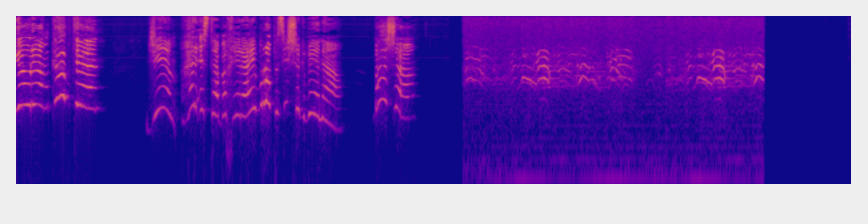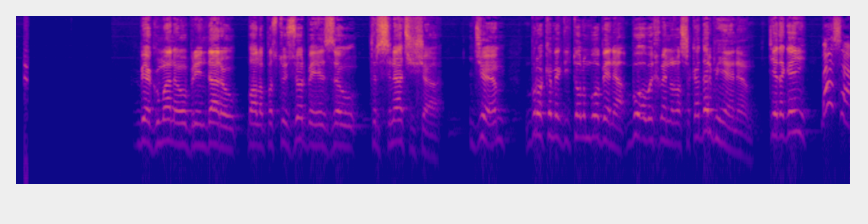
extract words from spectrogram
گەورەم کاپتن جێم هەر ئێستا بە خێرایی بڕۆ پزیشک بێنە باشە بێگومان ئەوە بریندارە و باڵەپەستۆی زۆر بەهێزە و ترسناچیشە جێم بڕۆ کەمێک دیتۆڵم بۆ بێنە بۆ ئەوەی خوێنە ڕەشەکە دەربهێنم تێدەگەی باشە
